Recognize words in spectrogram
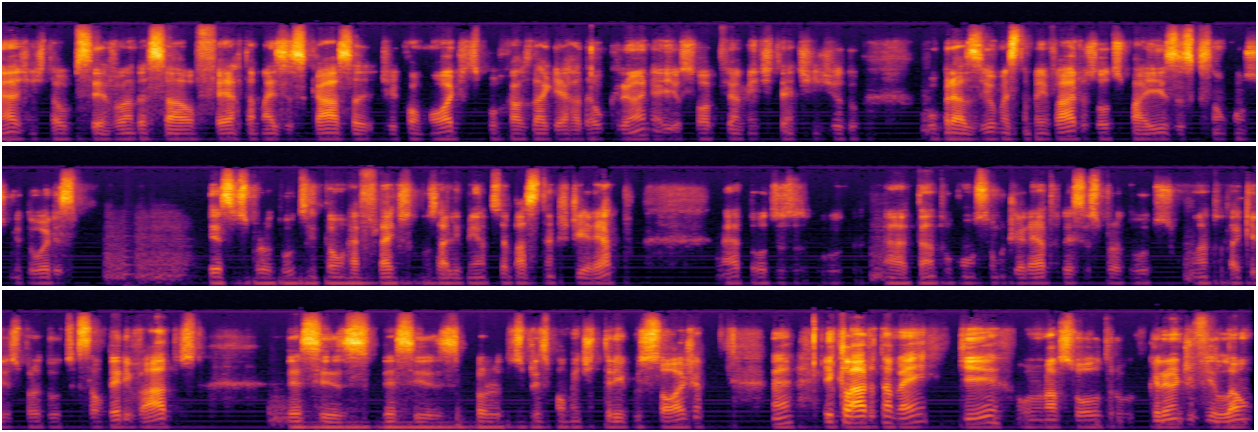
Né? A gente está observando essa oferta mais escassa de commodities por causa da guerra da Ucrânia, e isso obviamente tem atingido o Brasil, mas também vários outros países que são consumidores desses produtos, então o reflexo nos alimentos é bastante direto, né? todos, tanto o consumo direto desses produtos quanto daqueles produtos que são derivados desses, desses produtos, principalmente trigo e soja. Né? E claro também que o nosso outro grande vilão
